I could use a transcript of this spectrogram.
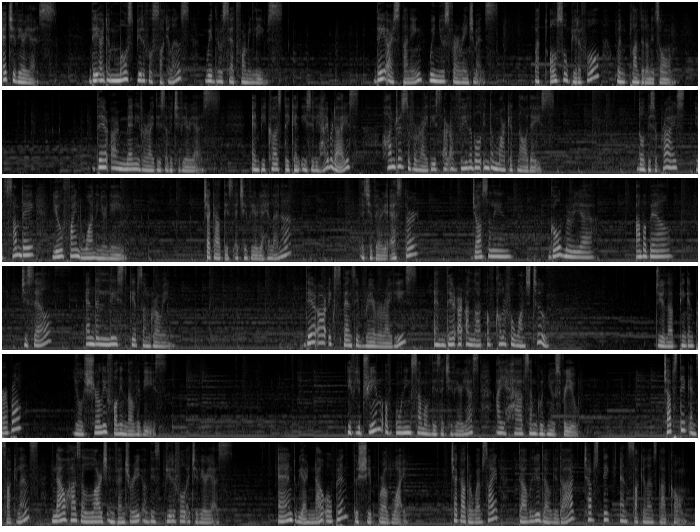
Echeverias. They are the most beautiful succulents with rosette-forming leaves. They are stunning when used for arrangements, but also beautiful when planted on its own. There are many varieties of Echeverias, and because they can easily hybridize, hundreds of varieties are available in the market nowadays. Don't be surprised if someday you'll find one in your name. Check out this Echeveria Helena, Echeveria Esther, Jocelyn, Gold Maria, Amabel, Giselle, and the list keeps on growing. There are expensive rare varieties, and there are a lot of colorful ones too. Do you love pink and purple? You'll surely fall in love with these. If you dream of owning some of these echeverias, I have some good news for you. Chopstick and Succulents now has a large inventory of these beautiful echeverias and we are now open to ship worldwide. Check out our website www.chopstickandsucculents.com.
